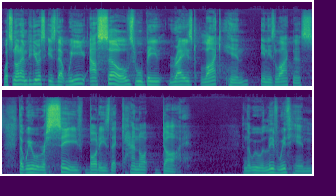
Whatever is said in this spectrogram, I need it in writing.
What's not ambiguous is that we ourselves will be raised like him in his likeness, that we will receive bodies that cannot die, and that we will live with him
